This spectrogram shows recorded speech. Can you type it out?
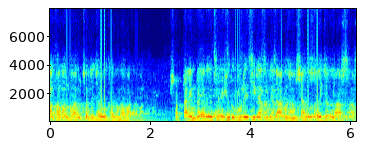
কথা বলব, আমি চলে যাব, কারণ আমার সব টাইম দেওয়া রয়েছে। আমি শুধু বলেছিলাম, যাব ইনশাল্লাহ ওই জন্য আসলাম।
